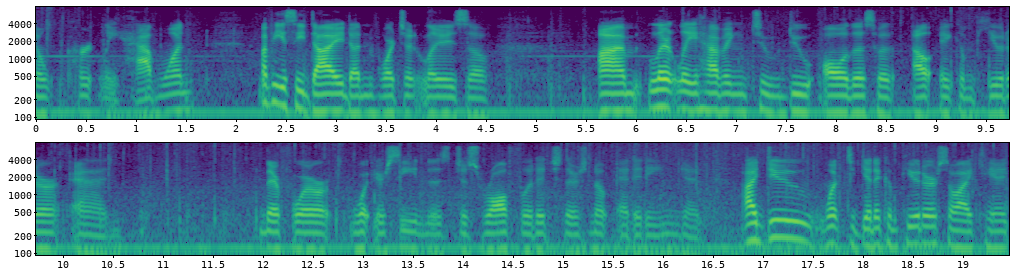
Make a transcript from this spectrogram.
don't currently have one. My PC died unfortunately so I'm literally having to do all this without a computer and therefore what you're seeing is just raw footage. There's no editing and I do want to get a computer so I can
